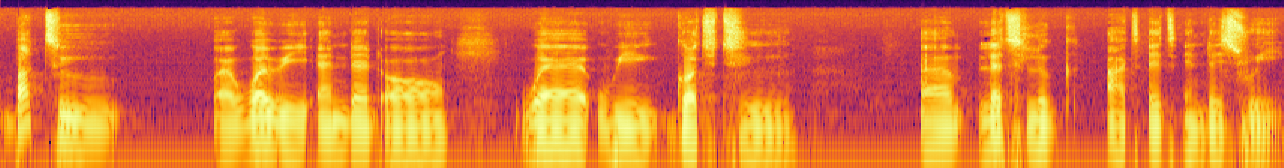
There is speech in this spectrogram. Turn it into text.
back to uh, where we ended or where we got to. Um, let's look at it in this way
